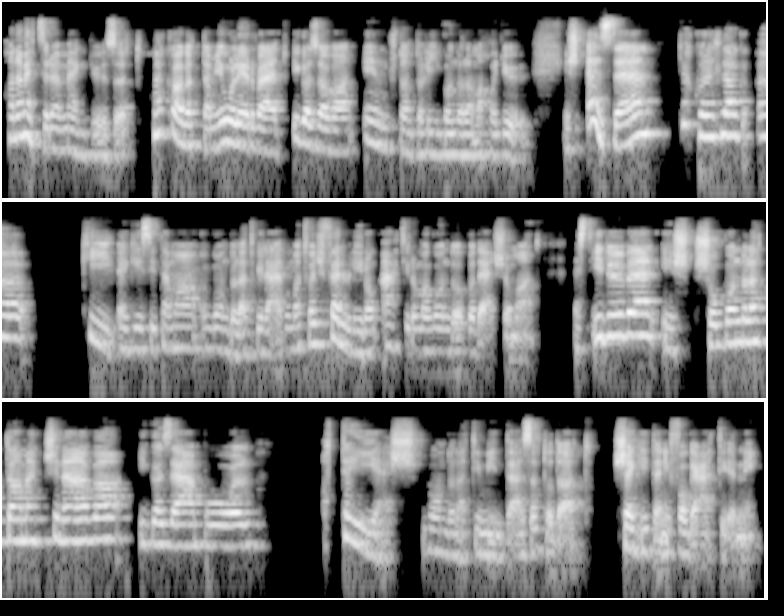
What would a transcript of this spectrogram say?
hanem egyszerűen meggyőzött. Meghallgattam, jól érvelt, igaza van, én mostantól így gondolom, ahogy ő. És ezzel gyakorlatilag uh, kiegészítem a gondolatvilágomat, vagy felülírom, átírom a gondolkodásomat. Ezt idővel és sok gondolattal megcsinálva igazából a teljes gondolati mintázatodat segíteni fog átírni.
